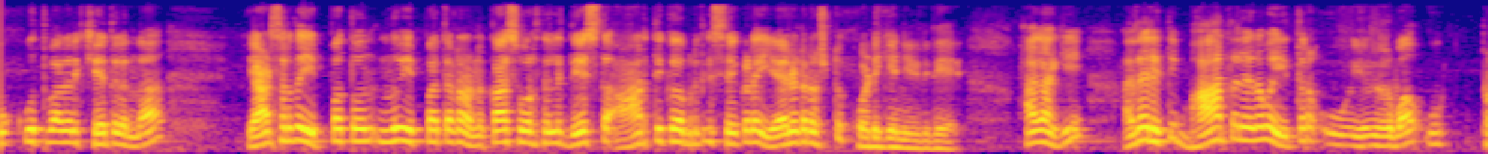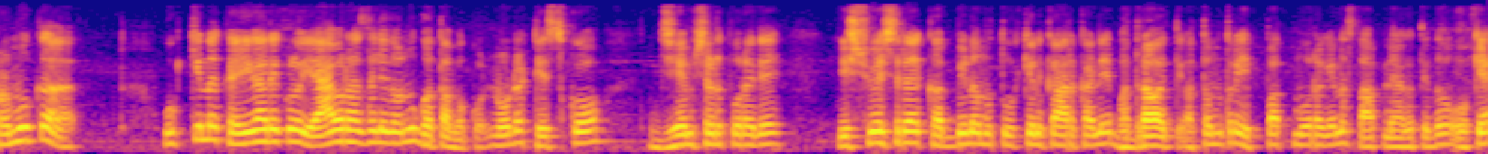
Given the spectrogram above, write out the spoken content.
ಉಕ್ಕು ಉತ್ಪಾದನೆ ಕ್ಷೇತ್ರದಿಂದ ಎರಡು ಸಾವಿರದ ಇಪ್ಪತ್ತೊಂದು ಇಪ್ಪತ್ತೆರಡು ಹಣಕಾಸು ವರ್ಷದಲ್ಲಿ ದೇಶದ ಆರ್ಥಿಕ ಅಭಿವೃದ್ಧಿಗೆ ಶೇಕಡ ಎರಡರಷ್ಟು ಕೊಡುಗೆ ನೀಡಿದೆ. ಹಾಗಾಗಿ ಅದೇ ರೀತಿ ಭಾರತದಲ್ಲಿರುವ ಇತರ ಇರುವ ಪ್ರಮುಖ ಉಕ್ಕಿನ ಕೈಗಾರಿಕೆಗಳು ಯಾವ ರಾಜ್ಯದಲ್ಲಿ ಇದಾವೆ ಗೊತ್ತಾಗಬೇಕು. ನೋಡ ಟೆಸ್ಕೋ ಜೇಮ್ಶೆಡ್ಪುರ ಇದೆ. ವಿಶ್ವೇಶ್ವರ ಕಬ್ಬಿಣ ಮತ್ತು ಉಕ್ಕಿನ ಕಾರ್ಖಾನೆ ಭದ್ರಾವತಿ ಹತ್ತೊಂಬತ್ತರ ಇಪ್ಪತ್ತ್ಮೂರಗೇನ ಸ್ಥಾಪನೆ ಆಗುತ್ತಿದ್ದು, okay.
